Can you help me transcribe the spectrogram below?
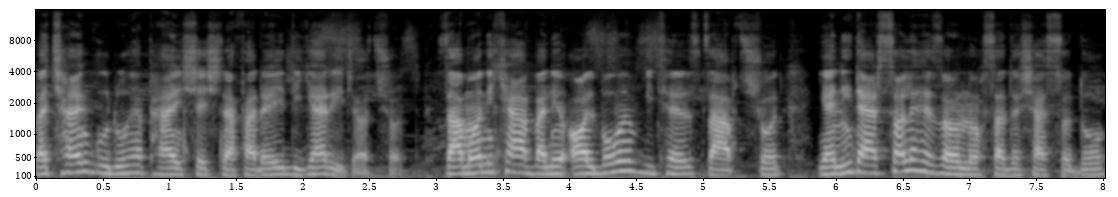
و چند گروه 5 6 نفره دیگر ایجاد شد. زمانی که اولین آلبوم بیتلز ضبط شد یعنی در سال 1962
